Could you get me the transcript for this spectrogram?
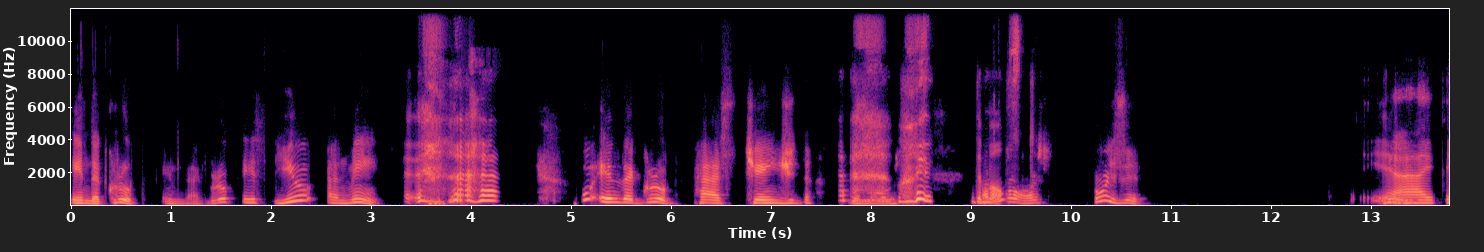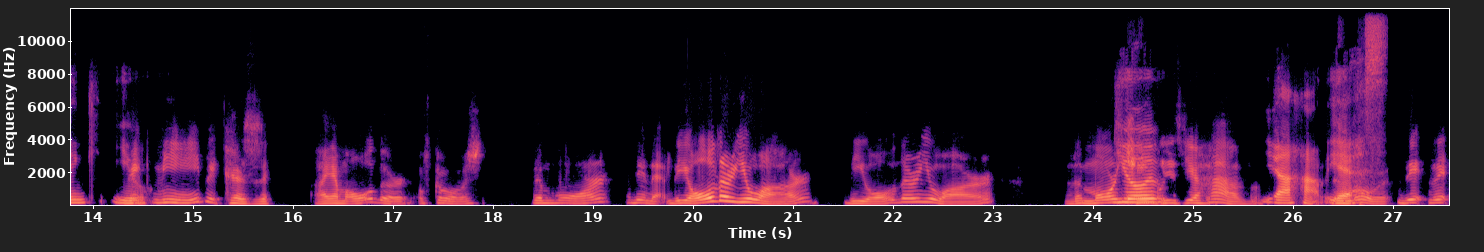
in the group? In the group is you and me. Who in the group has changed the most? the of most? course, who is it? Yeah, I think you. me, because I am older, of course. The more, I mean, the- the older you are, the older you are, the more You- changes you have. Yeah, have the yes. more the, the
